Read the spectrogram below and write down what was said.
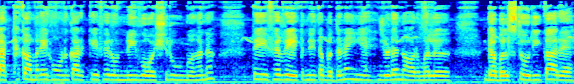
8 ਕਮਰੇ ਹੋਣ ਕਰਕੇ ਫਿਰ ਉਨੇ ਹੀ ਵਾਸ਼ਰੂਮ ਹਨਾ? ਤੇ ਫਿਰ ਰੇਟ ਨੇ ਤਾਂ ਵਧਣਾ ਹੀ ਹੈ। ਜਿਹੜਾ ਨਾਰਮਲ ਡਬਲ ਸਟੋਰੀ ਘਰ ਹੈ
